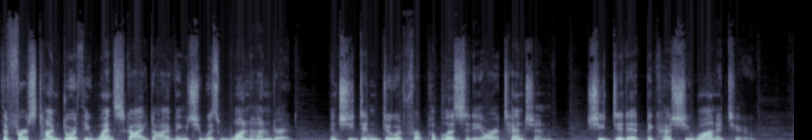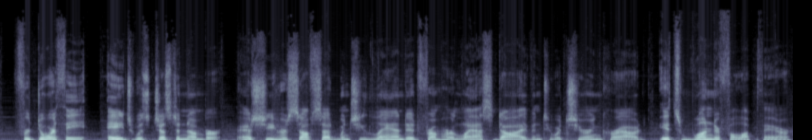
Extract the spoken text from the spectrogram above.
The first time Dorothy went skydiving, she was 100, and she didn't do it for publicity or attention. She did it because she wanted to. For Dorothy, age was just a number, as she herself said when she landed from her last dive into a cheering crowd. It's wonderful up there.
